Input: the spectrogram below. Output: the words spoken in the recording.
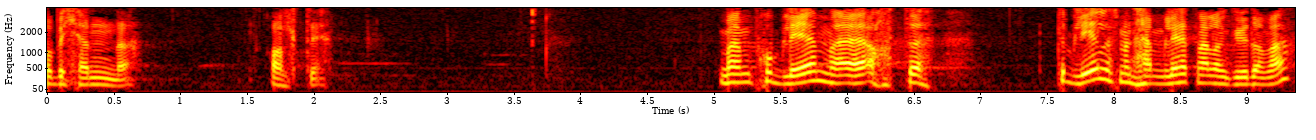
å bekjenne det. Alltid. Men problemet er at det, det blir liksom en hemmelighet mellom Gud og meg.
